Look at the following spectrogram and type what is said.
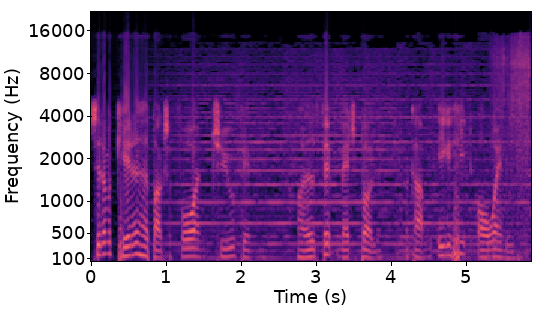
Selvom Kenneth havde bragt sig foran 20-15 og havde fem matchbolde, var kampen ikke helt over endnu.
